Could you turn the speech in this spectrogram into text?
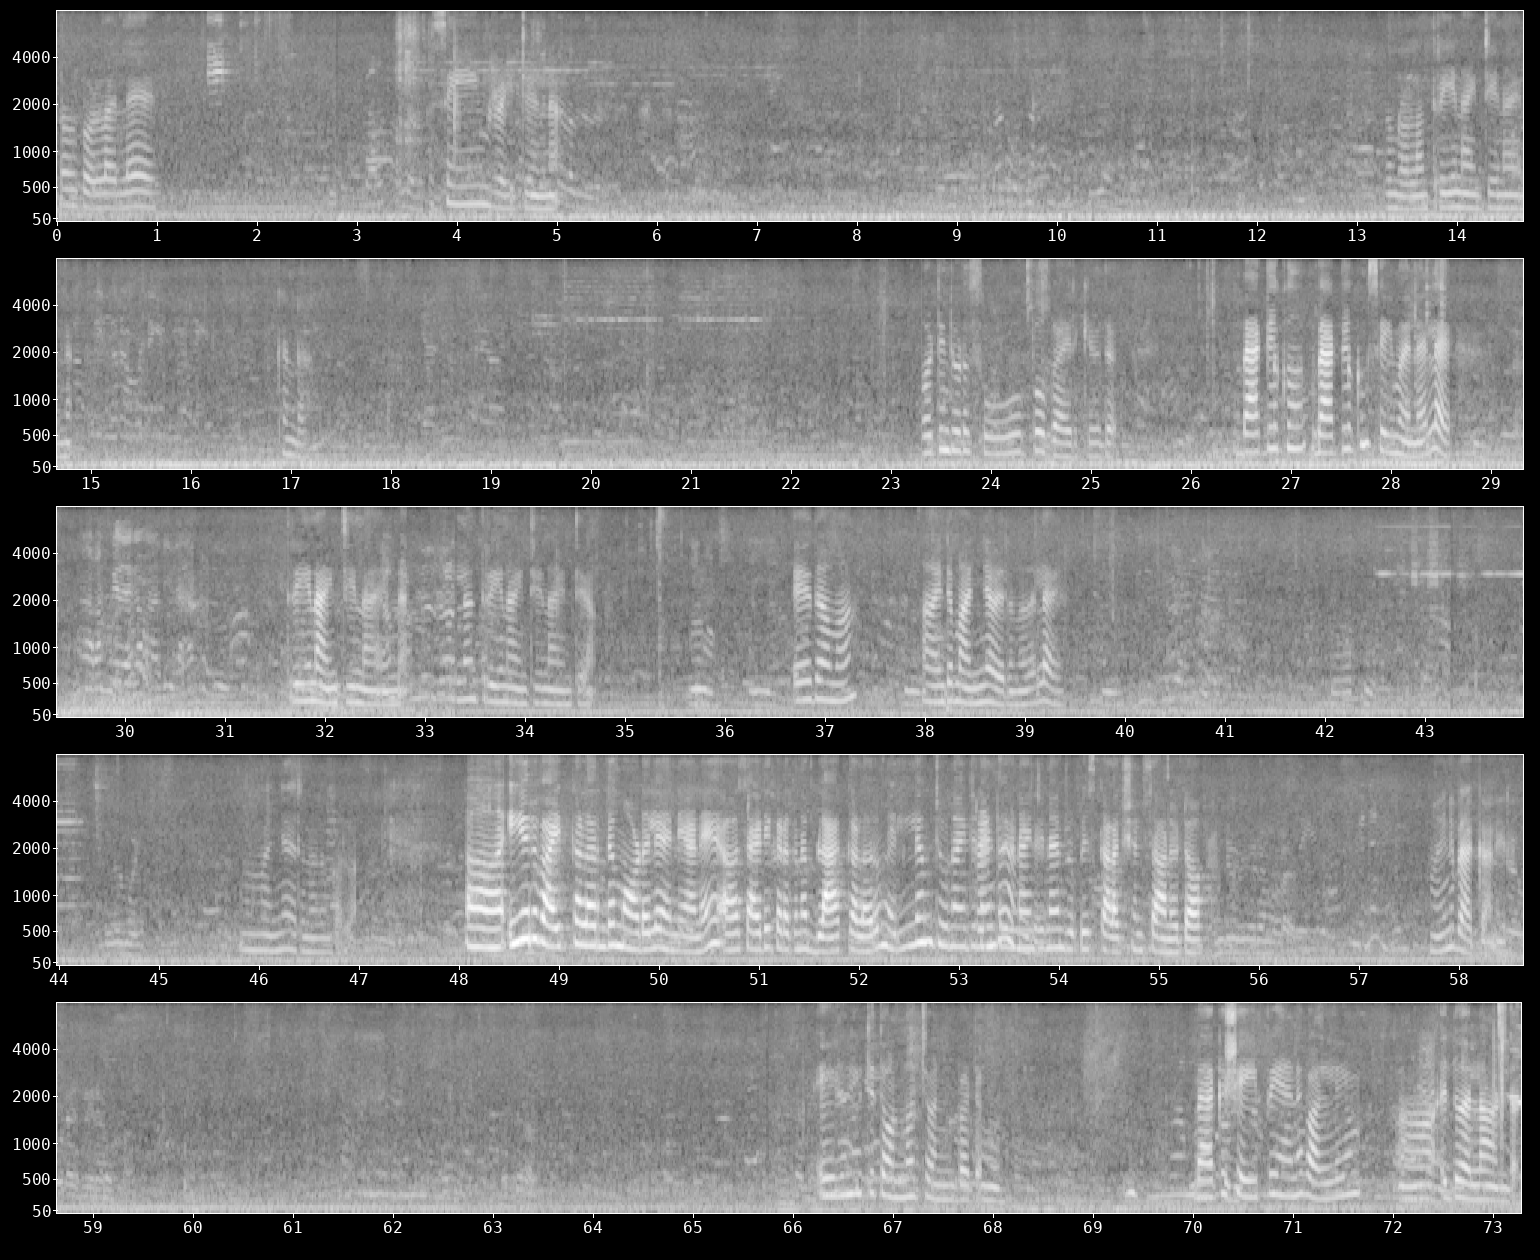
അത് കൊള്ളാല്ലേ സെയിം റേറ്റ് തന്നെ. ഇതും കൊള്ളാം ത്രീ നയന്റി നയന് കണ്ട? ബോട്ടിന്റെ കൂടെ സൂപ്പറായിരിക്കും ഇത്. ബാക്ക് ലുക്കും ബാക്ക് ലുക്കും സെയിം തന്നെ അല്ലേ? ത്രീ നയന്റി നയന് എല്ലാം ത്രീ നയന്റി നയന്റിയാണ് ഏതാമ്മ? ആ അതിന്റെ മഞ്ഞ വരുന്നത് അല്ലേ? മഞ്ഞ വരുന്നതും കൊള്ളാം. ഈ ഒരു വൈറ്റ് കളറിന്റെ മോഡൽ തന്നെയാണ്. സൈഡിൽ കിടക്കുന്ന ബ്ലാക്ക് കളറും എല്ലാം two ninety nine two ninety nine rupees collections ആണ് കേട്ടോ അതിന് ബാക്കാണ് എഴുന്നൂറ്റി തൊണ്ണൂറ്റൊൻപത് ബാക്ക് ഷേപ്പ് ചെയ്യാൻ വള്ളിയും ഇതുമെല്ലാം ഇതും ഉണ്ട്.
